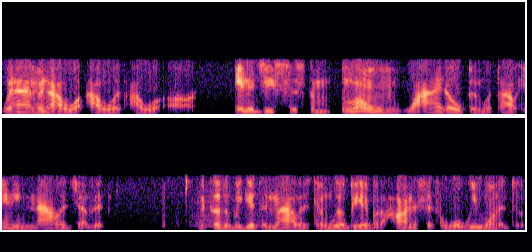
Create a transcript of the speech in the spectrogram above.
We're having our our our uh, energy system blown wide open without any knowledge of it. Because if we get the knowledge, then we'll be able to harness it for what we want to do.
